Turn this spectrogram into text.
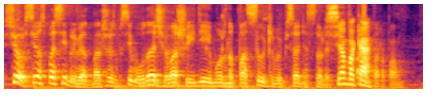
Все, всем спасибо, ребят, большое спасибо, удачи. Ваши идеи можно по ссылке в описании оставлять. Всем пока. Пам-пам-пам.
